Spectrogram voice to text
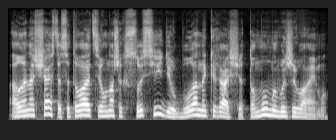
Але на щастя, ситуація у наших сусідів була не краща, тому ми виживаємо.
